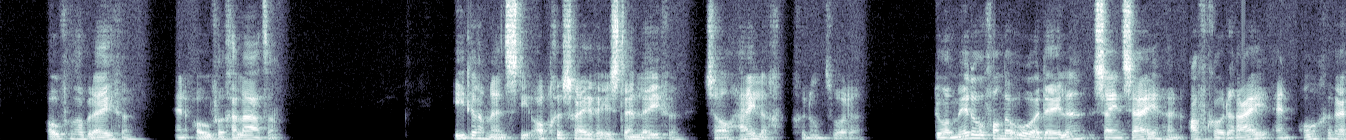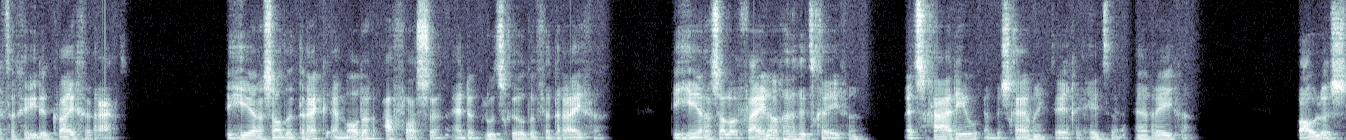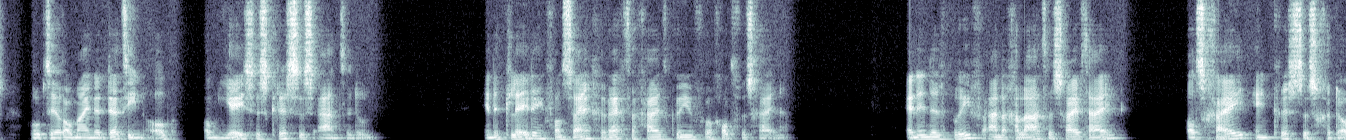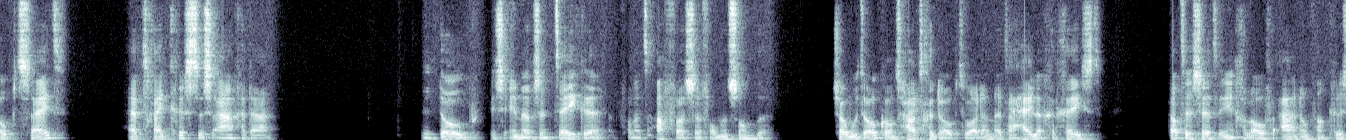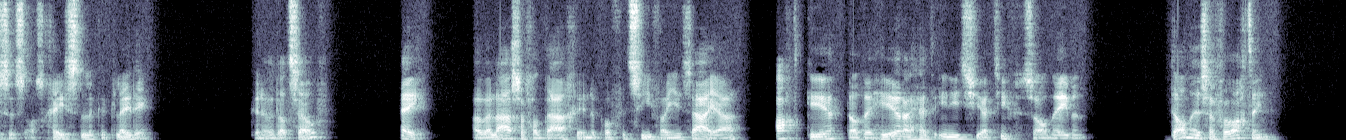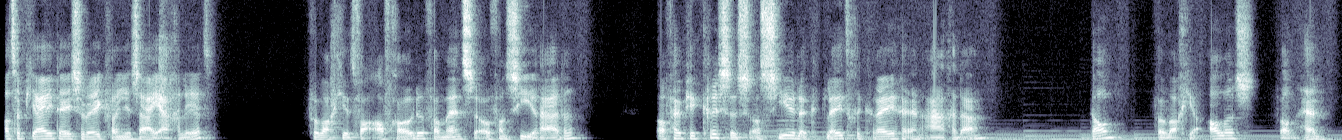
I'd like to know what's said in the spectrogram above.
overgebleven en overgelaten. Iedere mens die opgeschreven is ten leven zal heilig genoemd worden. Door middel van de oordelen zijn zij hun afgoderij en ongerechtigheden kwijtgeraakt. De Heere zal de drek en modder afwassen en de bloedschulden verdrijven. De Heere zal een veilige hut geven, met schaduw en bescherming tegen hitte en regen. Paulus roept in Romeinen 13 op om Jezus Christus aan te doen. In de kleding van zijn gerechtigheid kun je voor God verschijnen. En in de brief aan de Galaten schrijft hij: Als gij in Christus gedoopt zijt, hebt gij Christus aangedaan. De doop is immers een teken van het afwassen van de zonde. Zo moet ook ons hart gedoopt worden met de Heilige Geest. Dat is het in geloof aandoen van Christus als geestelijke kleding. Kunnen we dat zelf? Nee, maar we lazen vandaag in de profetie van Jesaja acht keer dat de Heere het initiatief zal nemen. Dan is er verwachting. Wat heb jij deze week van Jesaja geleerd? Verwacht je het van afgoden, van mensen of van sieraden? Of heb je Christus als sierlijk kleed gekregen en aangedaan? Dan verwacht je alles van Hem.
